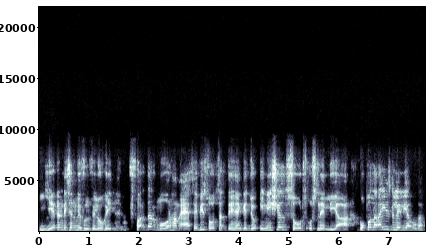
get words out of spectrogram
ये कंडीशन भी फुलफिल हो गई। फर्दर मोर हम ऐसे भी सोच सकते हैं कि जो इनिशियल सोर्स उसने लिया, वो पोलराइज्ड ले लिया होगा।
